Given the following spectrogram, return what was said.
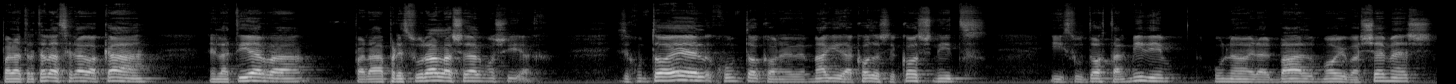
para tratar de hacer algo acá en la tierra para apresurar la llegada del Moshiach. Y se juntó él junto con el Magid Akodosh de Koshnitz y sus dos Talmidim. Uno era el Baal Moir Bashemesh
